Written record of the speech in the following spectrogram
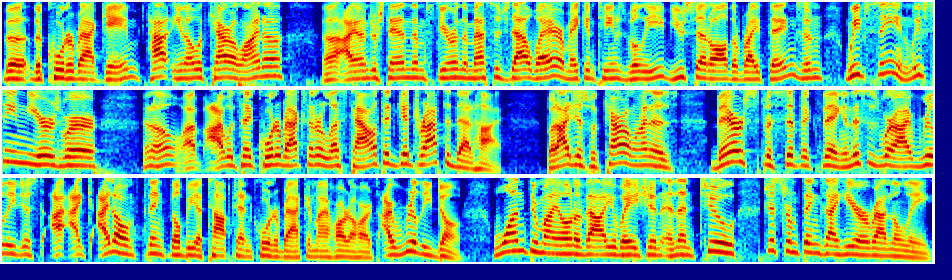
the the quarterback game. How you know with Carolina. Uh, I understand them steering the message that way or making teams believe you said all the right things, and we've seen we've seen years where you know, I, I would say quarterbacks that are less talented get drafted that high. But I just with Carolina's their specific thing, and this is where I really just I, I I don't think they'll be a top ten quarterback in my heart of hearts. I really don't. One through my own evaluation, and then two just from things I hear around the league.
